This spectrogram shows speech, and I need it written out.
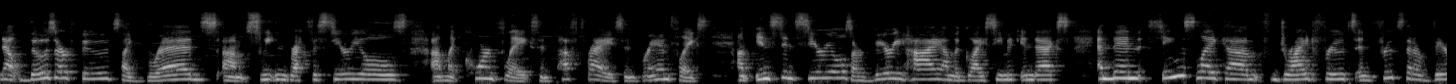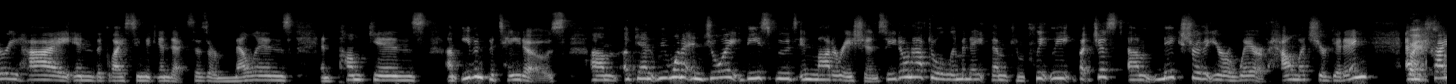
Now, those are foods like breads, um, sweetened breakfast cereals, um, like cornflakes and puffed rice and bran flakes. Um, instant cereals are very high on the glycemic index. And then things like um, dried fruits and fruits that are very high in the glycemic index. Those are melons and pumpkins, um, even potatoes. Um, again, we want to enjoy these foods in moderation. So you don't have to eliminate them completely, but just make sure that you're aware of how much you're getting and right. try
